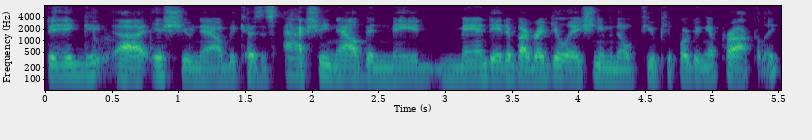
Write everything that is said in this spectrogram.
big uh, issue now because it's actually now been made mandated by regulation, even though a few people are doing it properly.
